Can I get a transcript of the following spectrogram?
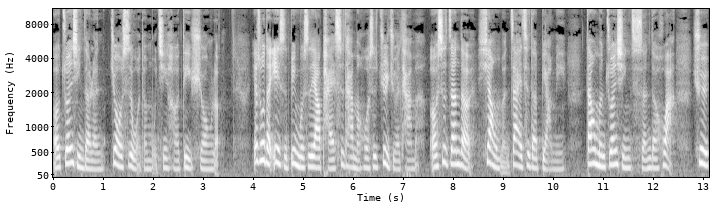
而遵行的人，就是我的母亲和弟兄了。”耶稣的意思并不是要排斥他们或是拒绝他们，而是真的向我们再一次的表明，当我们遵行神的话，去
